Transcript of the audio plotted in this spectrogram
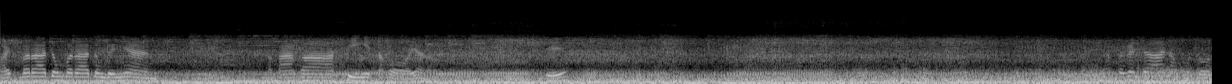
Kahit baradong baradong ganyan. Nakakasingit ako. Ayan. See? Ayan ang kagandaan ng motor.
